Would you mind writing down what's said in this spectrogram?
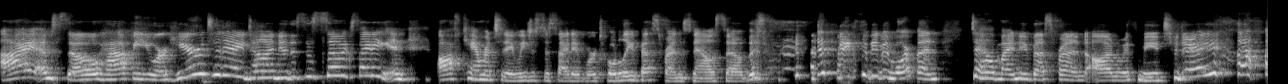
I am so happy you are here today, Tonya. This is so exciting. And off camera today, we just decided we're totally best friends now. So this makes it even more fun to have my new best friend on with me today.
